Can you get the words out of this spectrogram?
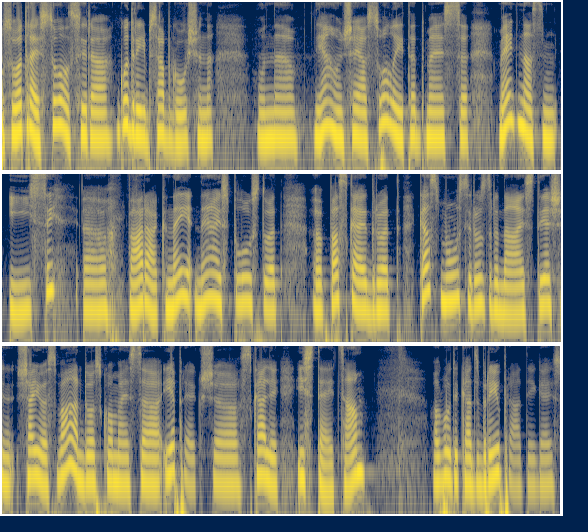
Mūsu otrais solis ir uh, gudrības apgūšana. Un, uh, jā, un šajā solī mēs uh, mēģināsim īsi pārāk ne, neaizplūstot, paskaidrot, kas mūs ir uzrunājis tieši šajos vārdos, ko mēs iepriekš skaļi izteicām. Varbūt ir kāds brīvprātīgais,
